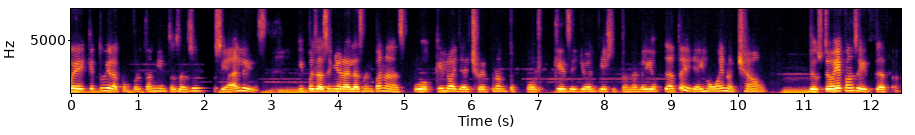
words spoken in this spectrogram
puede que tuviera comportamientos asociales y pues la señora de las empanadas pudo que lo haya hecho de pronto porque, sé yo, el viejito no le dio plata y ella dijo, bueno, chao, de usted voy a conseguir plata.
